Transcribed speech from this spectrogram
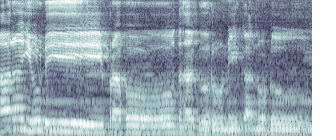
అరయుడి ప్రబోధ గురుని గనుడు.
